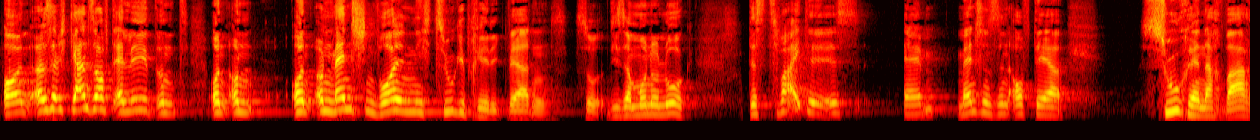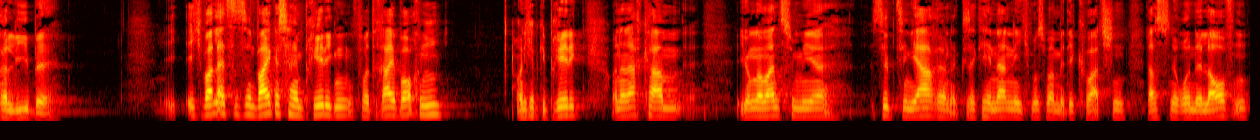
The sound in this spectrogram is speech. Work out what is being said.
und, und das habe ich ganz oft erlebt und, und, und, und, und Menschen wollen nicht zugepredigt werden. So, dieser Monolog. Das zweite ist, ähm, Menschen sind auf der Suche nach wahrer Liebe. Ich war letztens in Weikersheim predigen vor drei Wochen und ich habe gepredigt und danach kam ein junger Mann zu mir, 17 Jahre, und hat gesagt, hey Nanni, ich muss mal mit dir quatschen, lass uns eine Runde laufen. Und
